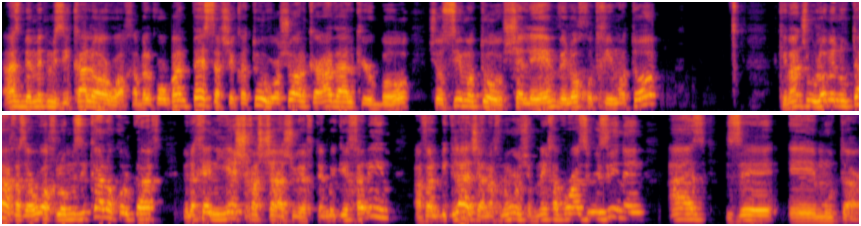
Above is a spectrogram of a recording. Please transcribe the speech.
אז באמת מזיקה לו הרוח, אבל קורבן פסח שכתוב ראשו על קרעה ועל קרבו, שעושים אותו שלם ולא חותכים אותו, כיוון שהוא לא מנותח אז הרוח לא מזיקה לו כל כך ולכן יש חשש שהוא יחטא בגחלים אבל בגלל שאנחנו אומרים שבני חבורה זריזינן אז זה אה, מותר.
